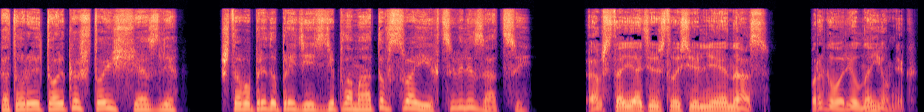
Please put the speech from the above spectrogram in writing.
которые только что исчезли, чтобы предупредить дипломатов своих цивилизаций». «Обстоятельства сильнее нас», — проговорил наемник.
